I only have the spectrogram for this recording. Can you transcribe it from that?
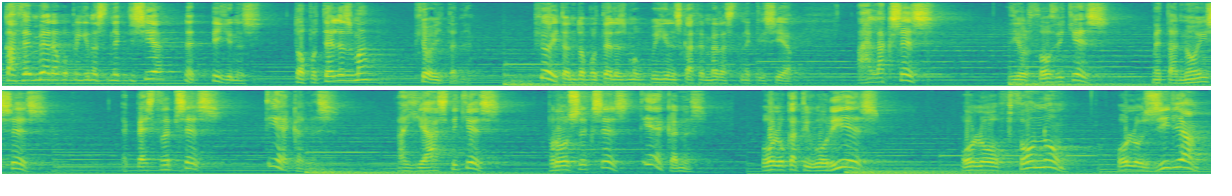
Κάθε μέρα εγώ πήγαινα στην εκκλησία. Ναι, πήγαινες. Το αποτέλεσμα ποιο ήταν. Ποιο ήταν το αποτέλεσμα που πήγαινες κάθε μέρα στην εκκλησία; Άλλαξες, διορθώθηκες, μετανόησες, επέστρεψες. Τι έκανες; Αγιάστηκες, πρόσεξες, τι έκανες; Όλο κατηγορίες, όλο φθόνο, όλο ζήλια.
